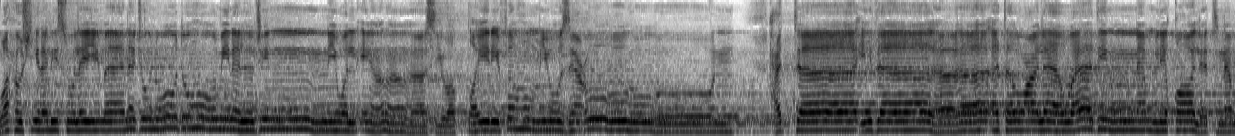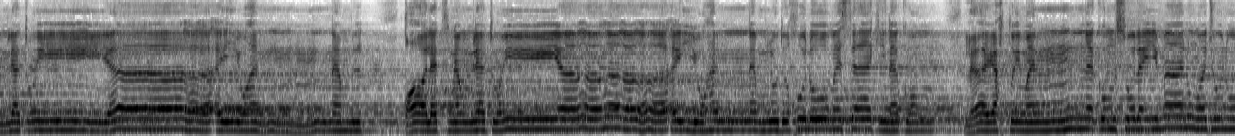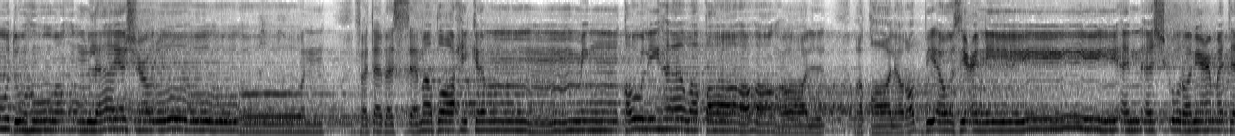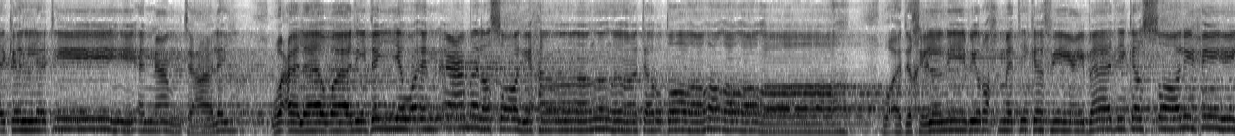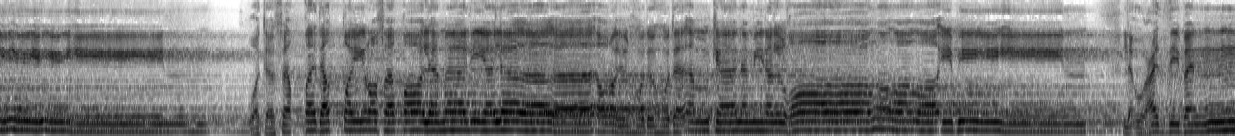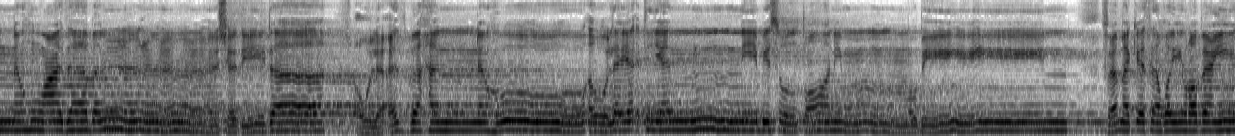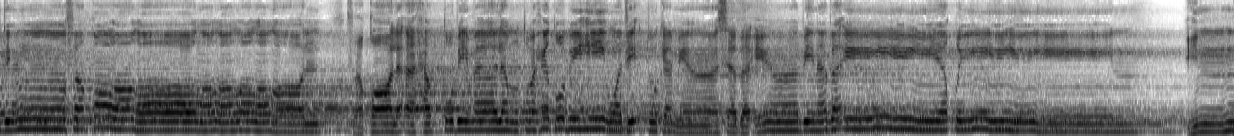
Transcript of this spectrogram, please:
وحشر لسليمان جنوده من الجن والإنس والطير فهم يوزعون. حتى إذا أتوا على واد النمل قالت نملة يا أيها النمل. قالت نملة يا أيها النمل ادخلوا مساكنكم. لا يحطمنكم سليمان وجنوده وهم لا يشعرون. فتبسم ضاحكا من قولها وقال وقال رب أوزعني أن أشكر نعمتك التي أنعمت علي وعلى والدي وأن أعمل صالحا ترضاه. وأدخلني برحمتك في عبادك الصالحين. وتفقد الطير فقال ما لي لا أرى الهدهد أم كان من الغائبين. لأعذبنه عذابا شديدا أو لأذبحنه أو ليأتيني بسلطان مبين فمكث غير بعيد فقال فقال أحط بما لم تحط به وجئتك من سبأ بنبأ يقين إني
